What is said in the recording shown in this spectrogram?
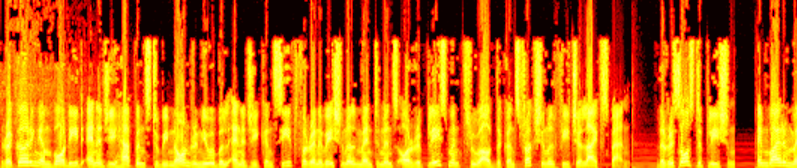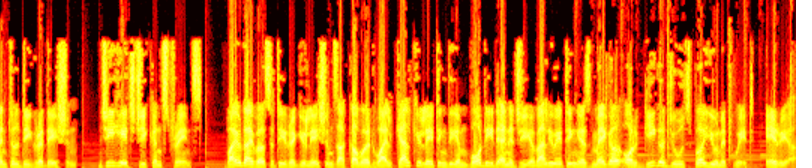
Recurring embodied energy happens to be non-renewable energy conceived for renovational maintenance or replacement throughout the constructional feature lifespan. The resource depletion, environmental degradation, GHG constraints, biodiversity regulations are covered while calculating the embodied energy evaluating as mega or gigajoules per unit weight, area.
